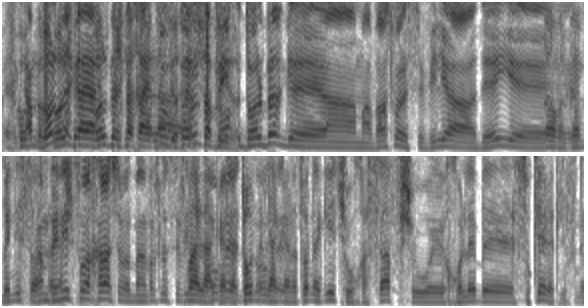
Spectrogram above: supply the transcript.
איך גם? דולברג דולברג- היה לפני שנתיים. יותר סביר. דול- דולברג, אה, המעבר שלו לסביליה די... אה, לא, אבל גם בניסו גם היה בניסו חלש היה חלש, אבל המעבר שלו לסביליה תשמע, לא עובד. להגנתו, לא. להגנתו נגיד שהוא חשף שהוא אה, חולה בסוכרת לפני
